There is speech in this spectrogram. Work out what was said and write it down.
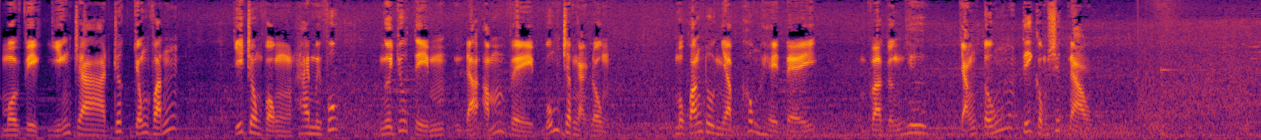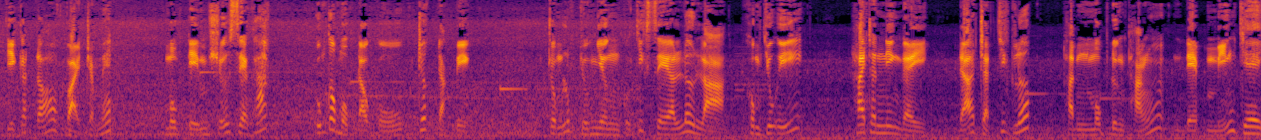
Mọi việc diễn ra rất chóng vánh. Chỉ trong vòng 20 phút, người chủ tiệm đã ẩm về 400.000 đồng. Một khoản thu nhập không hề tệ và gần như chẳng tốn tí công sức nào. Chỉ cách đó vài trăm mét, một tiệm sửa xe khác cũng có một đạo cụ rất đặc biệt. Trong lúc chủ nhân của chiếc xe lơ là không chú ý, hai thanh niên này đã rạch chiếc lớp thành một đường thẳng đẹp miễn chê.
